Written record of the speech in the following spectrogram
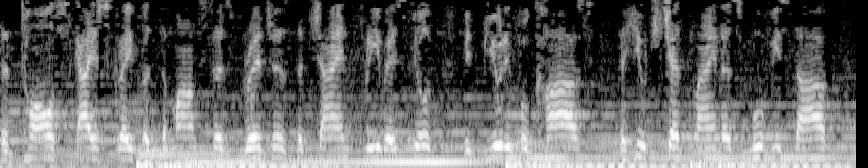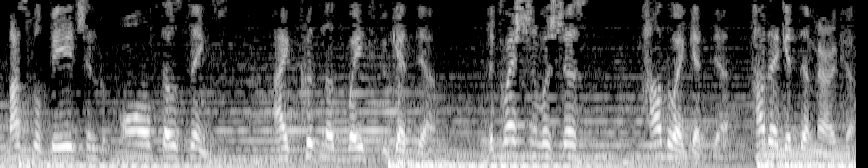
the tall skyscrapers, the monstrous bridges, the giant freeways filled with beautiful cars, the huge jetliners, movie stars, Muscle Beach, and all of those things. I could not wait to get there. The question was just, how do I get there? How do I get to America?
